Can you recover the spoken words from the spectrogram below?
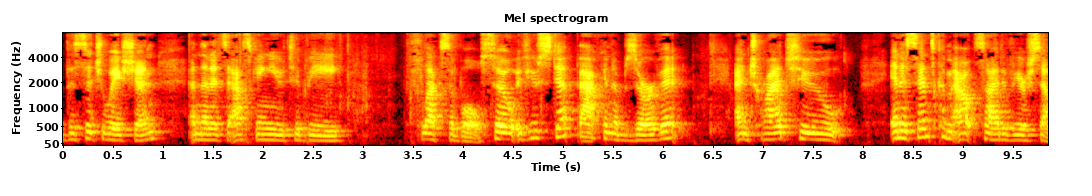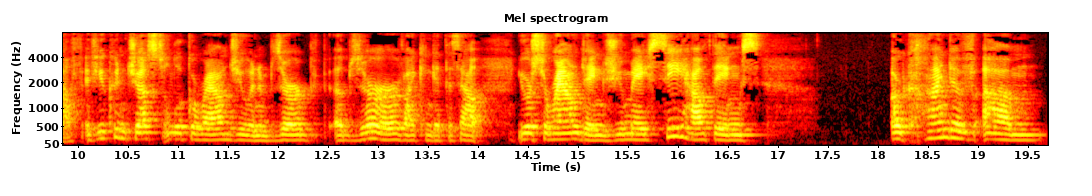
the situation, and then it's asking you to be flexible. So if you step back and observe it and try to in a sense, come outside of yourself. If you can just look around you and observe, observe, I can get this out, your surroundings, you may see how things are kind of, um,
